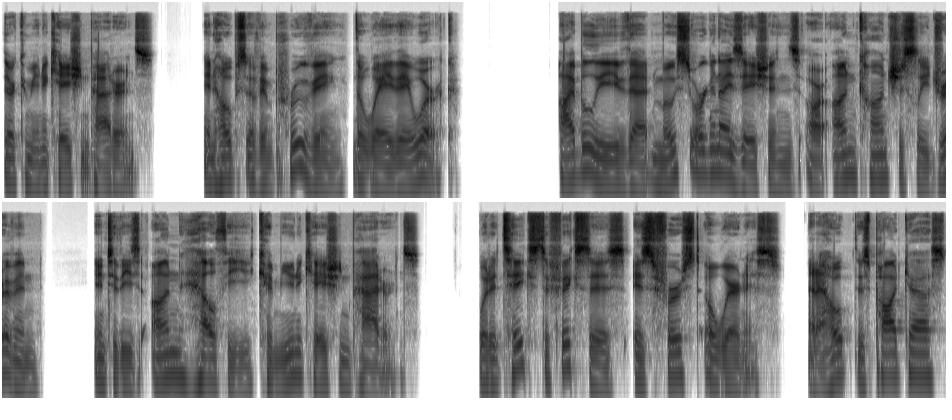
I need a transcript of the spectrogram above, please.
their communication patterns in hopes of improving the way they work. I believe that most organizations are unconsciously driven into these unhealthy communication patterns. What it takes to fix this is first awareness. And I hope this podcast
